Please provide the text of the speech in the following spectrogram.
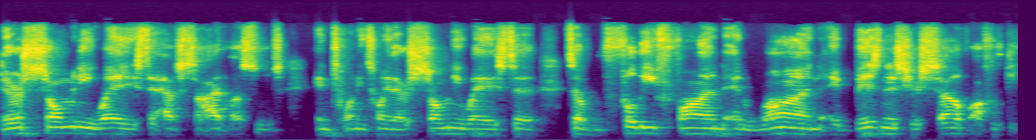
There are so many ways to have side hustles in 2020. There are so many ways to, to fully fund and run a business yourself off of the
